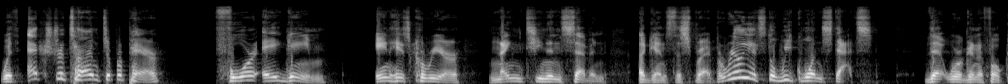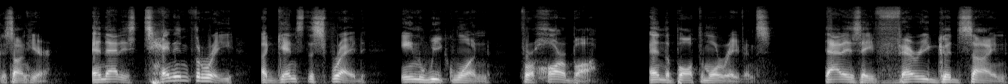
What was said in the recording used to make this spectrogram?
with extra time to prepare for a game in his career, 19 and 7 against the spread. But really, it's the week one stats that we're going to focus on here. And that is 10 and 3 against the spread in week one for Harbaugh and the Baltimore Ravens. That is a very good sign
